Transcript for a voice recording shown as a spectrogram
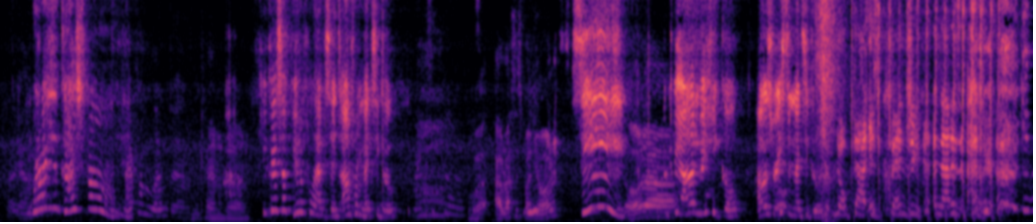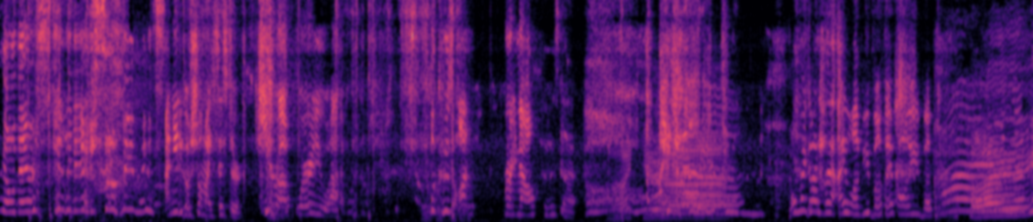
hell yeah. Where are you guys from? I'm from London, In Canada. You guys have beautiful accents. I'm from Mexico. Mexico. What? ¿Hablas español? Sí. Hola. Criada en Mexico. I was raised in oh. Mexico. No, that is Benji, and that is Abby. You know they're still they're so famous. I need to go show my sister. Kira, where are you at? Look who's on right now. Who's that? Hi, I Kira. know. Oh my god, hi, I love you both. I follow you both. Hi.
